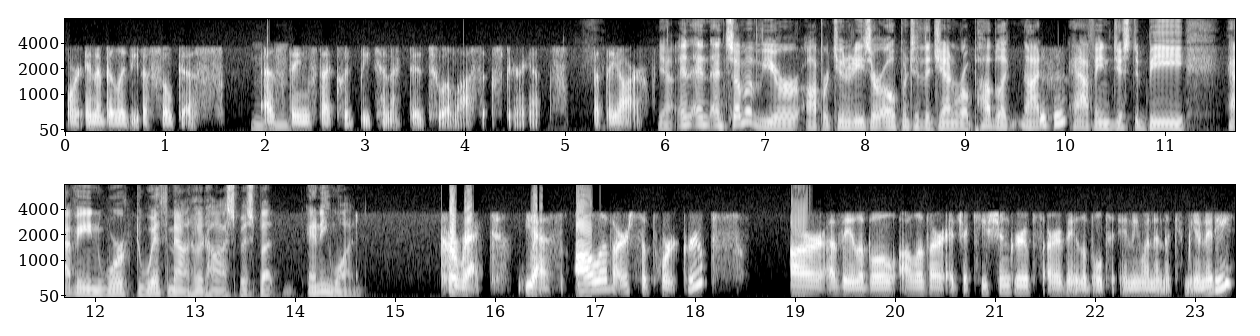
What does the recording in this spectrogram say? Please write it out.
or inability to focus mm-hmm. as things that could be connected to a loss experience but they are. Yeah, and, and, and some of your opportunities are open to the general public, not mm-hmm. having just to be having worked with Mount Hood Hospice, but anyone. Correct. Yes. All of our support groups are available. All of our education groups are available to anyone in the community.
